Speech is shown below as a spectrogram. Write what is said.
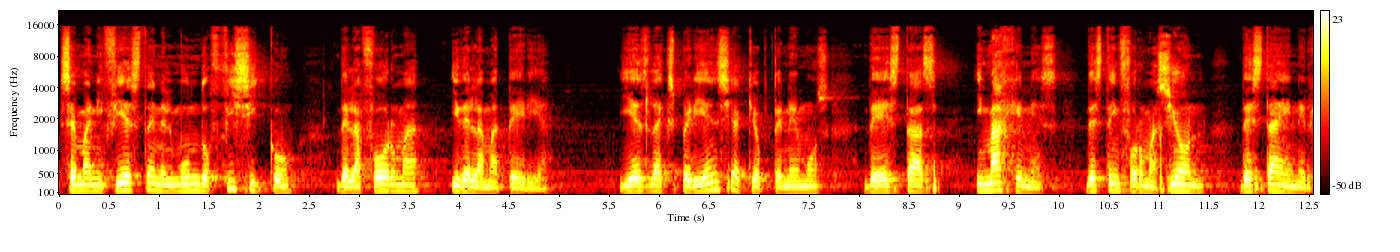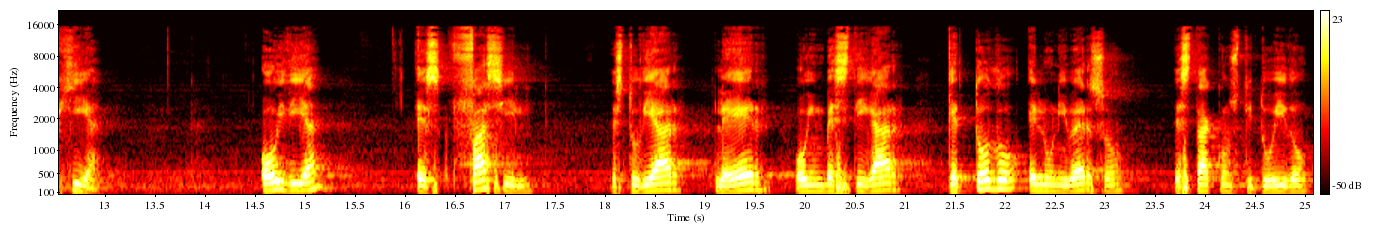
se manifiesta en el mundo físico de la forma y de la materia. Y es la experiencia que obtenemos de estas imágenes, de esta información, de esta energía. Hoy día es fácil estudiar, leer o investigar que todo el universo está constituido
